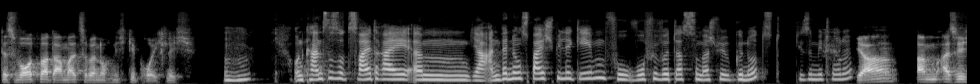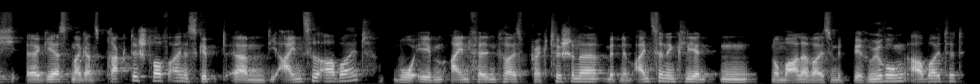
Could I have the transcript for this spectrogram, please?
Das Wort war damals aber noch nicht gebräuchlich. Mhm. Und kannst du so zwei, drei ähm, ja, Anwendungsbeispiele geben? Wo, wofür wird das zum Beispiel genutzt, diese Methode? Ja, ähm, also ich äh, gehe erst mal ganz praktisch drauf ein. Es gibt ähm, die Einzelarbeit, wo eben ein Feldenkreis Practitioner mit einem einzelnen Klienten normalerweise mit Berührung arbeitet.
